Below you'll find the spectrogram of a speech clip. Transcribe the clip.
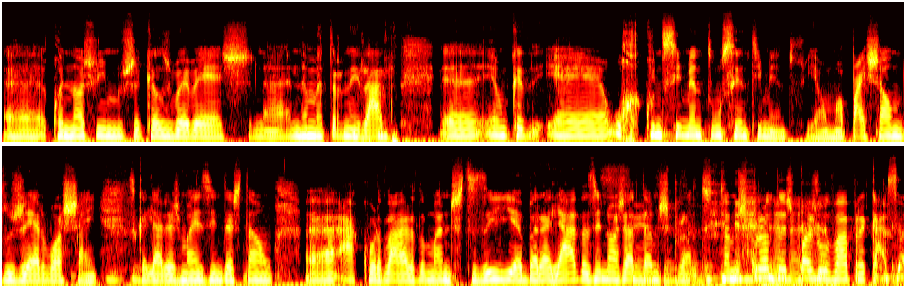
uh, quando nós vimos aqueles bebés na, na maternidade, uh, é, um é o reconhecimento de um sentimento e é uma paixão do zero ao 100. Se calhar as mães ainda estão a acordar de uma anestesia baralhadas e nós já sim, estamos prontos, estamos prontas para os levar para casa.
